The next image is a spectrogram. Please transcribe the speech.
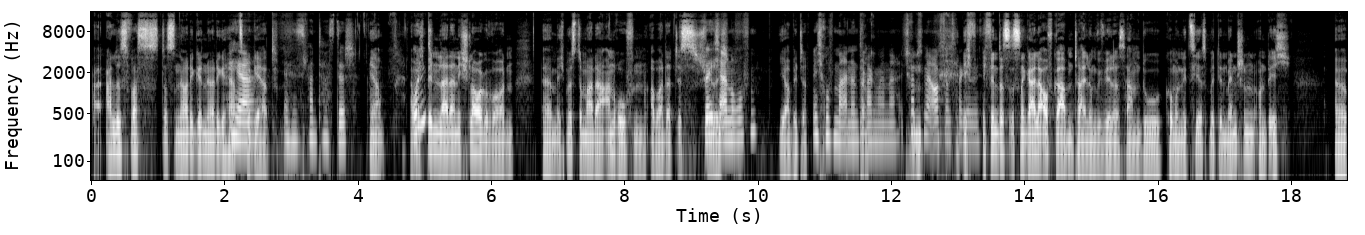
alles, was das nerdige, nerdige Herz Ja. begehrt. Es ist fantastisch. Ja, aber ich Und? bin leider nicht schlauer geworden. Ähm, ich müsste mal da anrufen, aber das ist Soll schwierig. ich anrufen? ja, bitte. Ich rufe mal an und Danke. frage mal nach. Ich schreibe es mir auf, sonst Ich, vergesse ich. ich finde, das ist eine geile Aufgabenteilung, wie wir das haben. Du kommunizierst mit den Menschen und ich äh,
